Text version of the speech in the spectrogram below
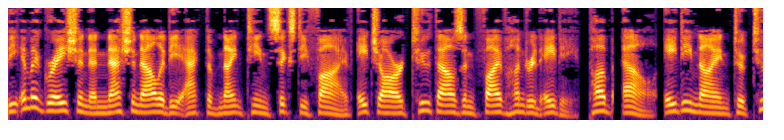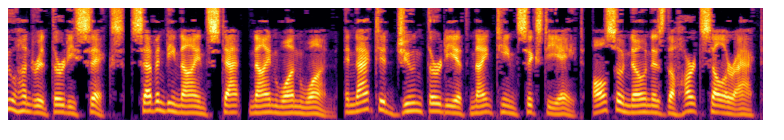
The Immigration and Nationality Act of 1965 HR 2580, Pub. L. 89-236, 79 Stat. 911, enacted June 30, 1968, also known as the Hart-Celler Act,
